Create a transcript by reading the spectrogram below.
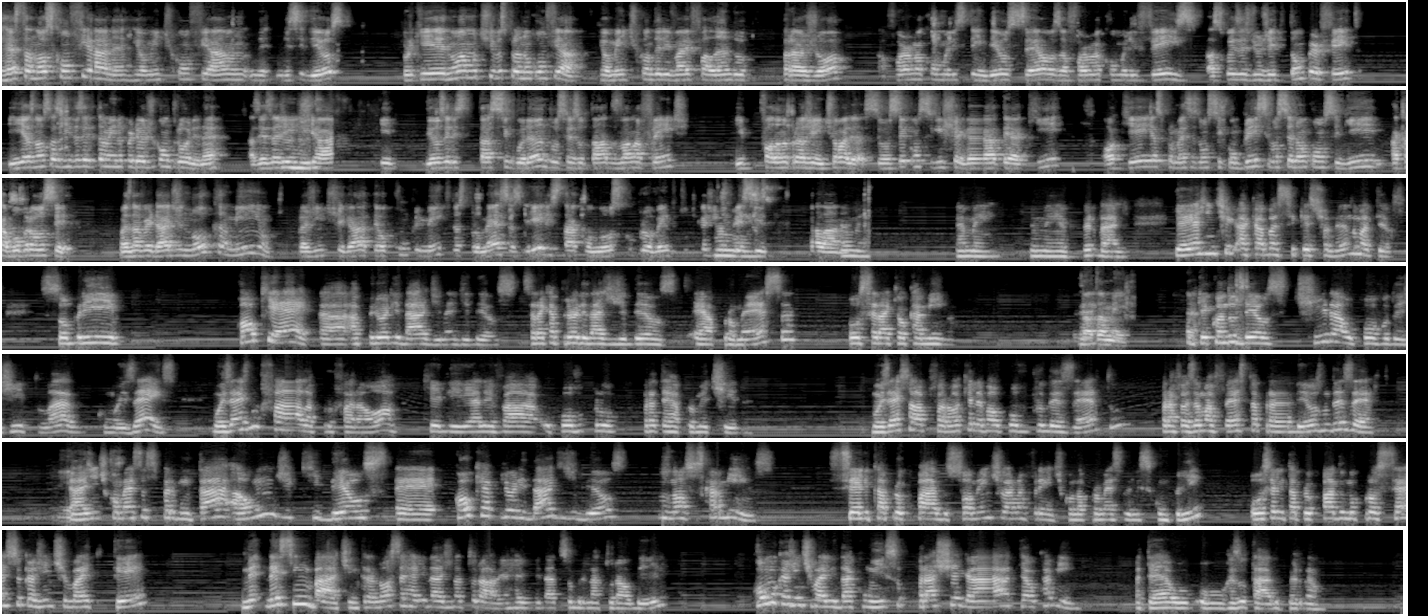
resta nós confiar, né? Realmente confiar nesse Deus, porque não há motivos para não confiar. Realmente quando ele vai falando para Jó, a forma como ele estendeu os céus, a forma como ele fez as coisas de um jeito tão perfeito. E as nossas vidas ele também não perdeu de controle, né? Às vezes a gente uhum. acha que Deus ele está segurando os resultados lá na frente e falando para a gente, olha, se você conseguir chegar até aqui, ok, as promessas vão se cumprir. Se você não conseguir, acabou para você. Mas na verdade, no caminho para a gente chegar até o cumprimento das promessas, Ele está conosco, provendo tudo que a gente Amém. precisa. Lá, né? Amém. Amém. Amém, é verdade. E aí a gente acaba se questionando, Mateus, sobre qual que é a, a, prioridade né, de Deus. Será que a prioridade de Deus é a promessa ou será que é o caminho? Exatamente. Porque quando Deus tira o povo do Egito lá com Moisés, Moisés não fala para o faraó que ele ia levar o povo para a terra prometida. Moisés fala para o faraó que ia levar o povo para o deserto para fazer uma festa para Deus no deserto. E aí a gente começa a se perguntar aonde que Deus, é, qual que é a prioridade de Deus nos nossos caminhos. Se ele está preocupado somente lá na frente, quando a promessa dele se cumprir, ou se ele está preocupado no processo que a gente vai ter nesse embate entre a nossa realidade natural e a realidade sobrenatural dele, como que a gente vai lidar com isso para chegar até o caminho, até o, o resultado, perdão.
